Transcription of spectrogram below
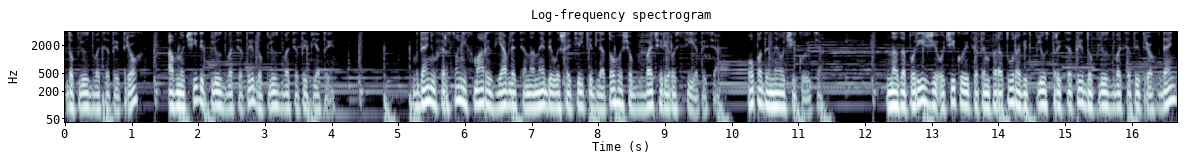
до плюс 23, а вночі від плюс 20 до плюс 25. Вдень у Херсоні хмари з'являться на небі лише тільки для того, щоб ввечері розсіятися. Опади не очікуються. На Запоріжжі очікується температура від плюс 30 до плюс 23 в день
